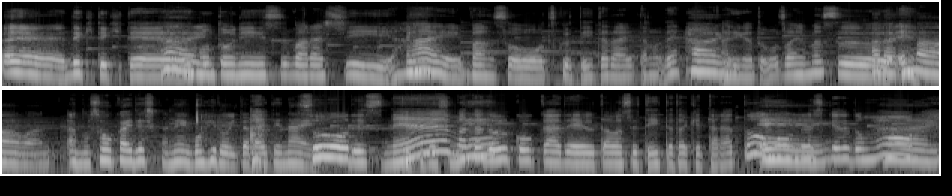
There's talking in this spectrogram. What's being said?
えーできてきて、はい本当に素晴らしい、はい、伴奏を作っていただいたので、はい。ありがとうございます。まだええ今は、あの、総会でしかね、ご披露いただいてない。あそうですねまたどこかで歌わせていただけたらと思うんですけれども、はい。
